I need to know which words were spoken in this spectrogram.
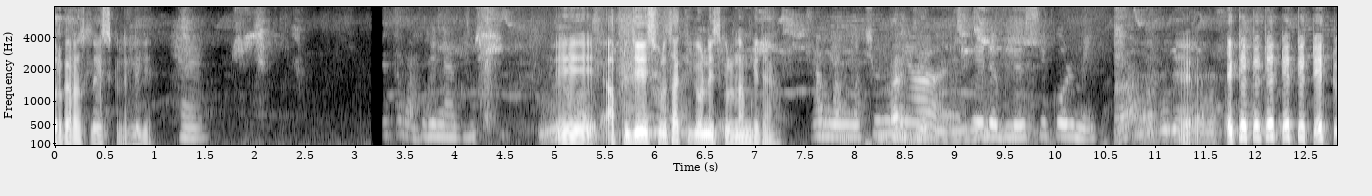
দরকার আসলো স্কুলের লিগে? হ্যাঁ। রিনা ঘোষ। এ আপনি যে স্কুলে থাকি কোন স্কুলের নাম কিটা একটু একটু একটু একটু একটু একটু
